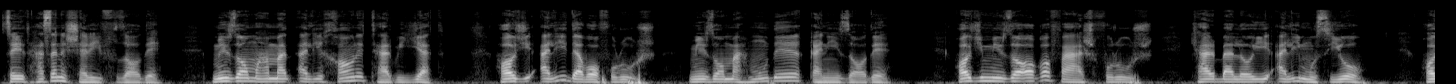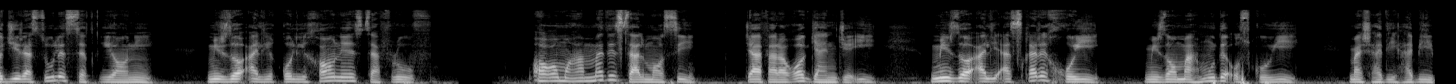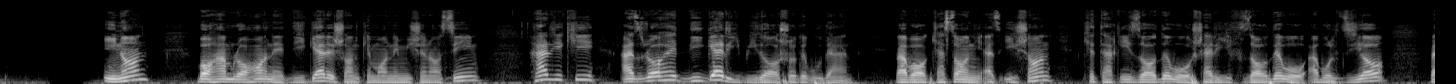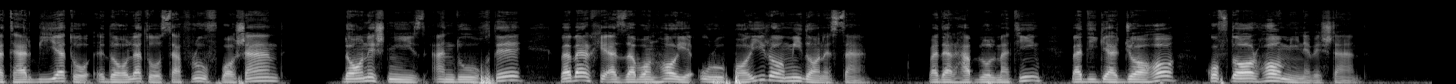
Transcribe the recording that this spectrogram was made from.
سید حسن شریف زاده میرزا محمد علی خان تربیت. حاجی علی دوافروش میرزا محمود قنیزاده حاجی میرزا آقا فرش فروش کربلایی علی موسیو. حاجی رسول صدقیانی میرزا علی قلی خان سفروف آقا محمد سلماسی جعفر آقا گنجئی. میرزا علی اسقر خویی میرزا محمود اسکویی مشهدی حبیب. اینان با همراهان دیگرشان که ما نمی‌شناسیم هر یکی از راه دیگری بیدار شده بودند و با کسانی از ایشان که تقیزاده و شریف زاده و ابوالزیا و تربیت و عدالت و صفروف باشند دانش نیز اندوخته و برخی از زبانهای اروپایی را می‌دانستند. و در حبل المتین و دیگر جاها گفتارها می نوشتند.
